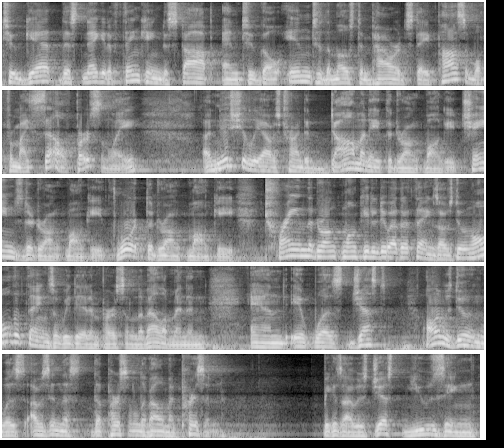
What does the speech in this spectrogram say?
to get this negative thinking to stop and to go into the most empowered state possible for myself personally, initially I was trying to dominate the drunk monkey, change the drunk monkey, thwart the drunk monkey, train the drunk monkey to do other things. I was doing all the things that we did in personal development and and it was just all I was doing was I was in this the personal development prison because I was just using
